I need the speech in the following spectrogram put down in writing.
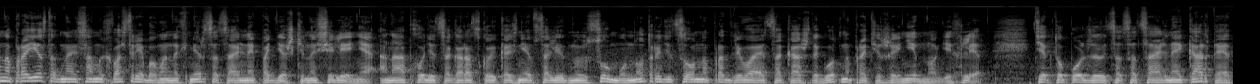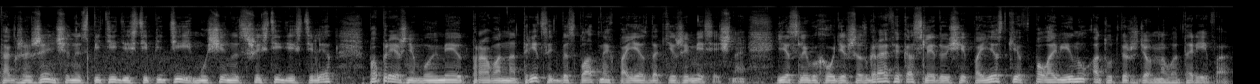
на проезд – одна из самых востребованных мер социальной поддержки населения. Она обходится городской казне в солидную сумму, но традиционно продлевается каждый год на протяжении многих лет. Те, кто пользуется социальной картой, а также женщины с 55 и мужчины с 60 лет, по-прежнему имеют право на 30 бесплатных поездок ежемесячно. Если выходишь из графика, следующие поездки в половину от утвержденного тарифа.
